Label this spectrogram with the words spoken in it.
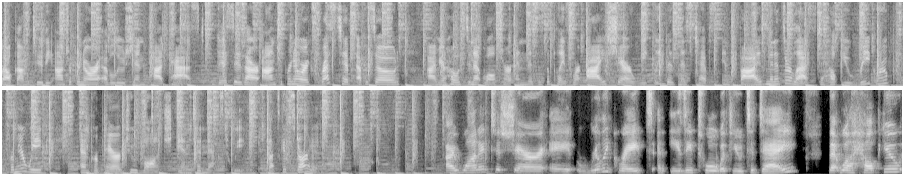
Welcome to the Entrepreneur Evolution Podcast. This is our Entrepreneur Express Tip episode. I'm your host, Annette Walter, and this is the place where I share weekly business tips in five minutes or less to help you regroup from your week and prepare to launch into next week. Let's get started. I wanted to share a really great and easy tool with you today that will help you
